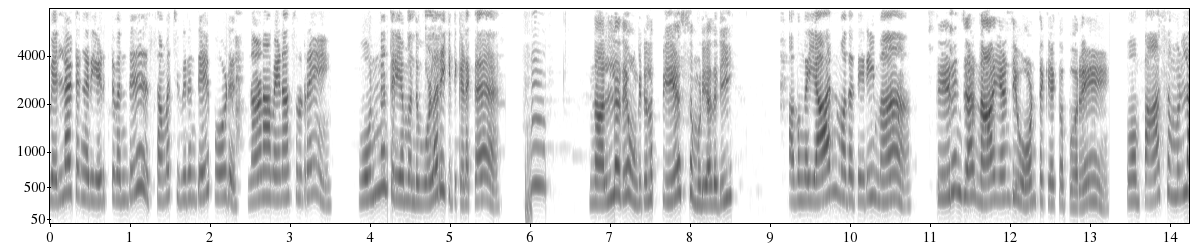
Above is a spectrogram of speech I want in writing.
வெள்ளாட்டங்கறி எடுத்து வந்து சமைச்சு விருந்தே போடு. நானா வேணா சொல்றேன். ஒன்னும் தெரியாம அந்த உளறிக்கிட்டு கிடக்க? நல்லதே உங்ககிட்ட பேச முடியாதடி. அவங்க யாருன்னு முத தெரியுமா? தெரிஞ்சா நான் ஏன்டி உன்கிட்ட கேட்க போறேன்? உன் பாசமுள்ள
